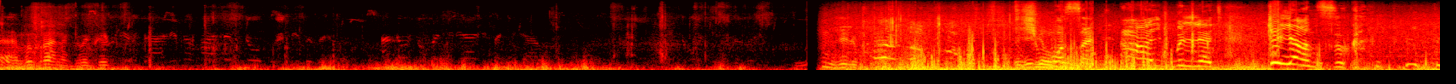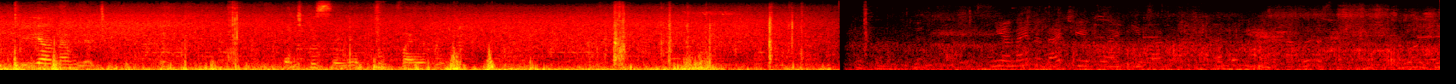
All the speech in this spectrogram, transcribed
Э, Вы правильно говорите. Чмо, Сань? Ай, блядь! Киян, сука! Кияна, блядь. Очки совет тупая, блядь. Не, она и на даче их ловила. Потом она выросла.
